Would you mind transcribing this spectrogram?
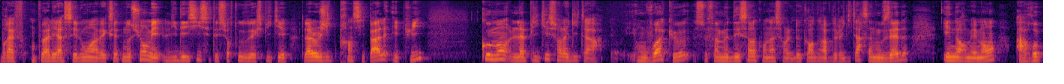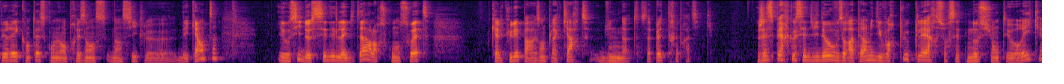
Bref, on peut aller assez loin avec cette notion, mais l'idée ici, c'était surtout de vous expliquer la logique principale, et puis comment l'appliquer sur la guitare. On voit que ce fameux dessin qu'on a sur les deux cordes graves de la guitare, ça nous aide énormément à repérer quand est-ce qu'on est en présence d'un cycle des quintes, et aussi de céder de la guitare lorsqu'on souhaite calculer par exemple la carte d'une note. Ça peut être très pratique. J'espère que cette vidéo vous aura permis d'y voir plus clair sur cette notion théorique.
